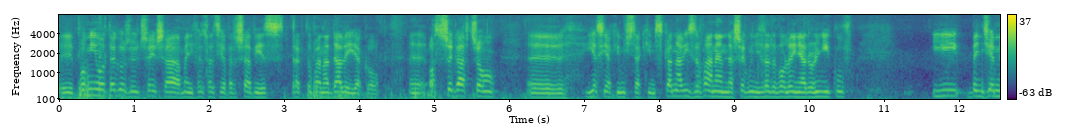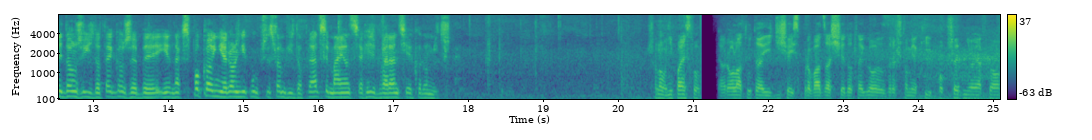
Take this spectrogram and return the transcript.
Y, Pomimo tego, że jutrzejsza manifestacja w Warszawie jest traktowana dalej jako e, ostrzegawczą, e, jest jakimś takim skanalizowanym naszego niezadowolenia rolników i będziemy dążyć do tego, żeby jednak spokojnie rolnik mógł przystąpić do pracy, mając jakieś gwarancje ekonomiczne. Szanowni Państwo, rola tutaj dzisiaj sprowadza się do tego, zresztą jak i poprzednio, jako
